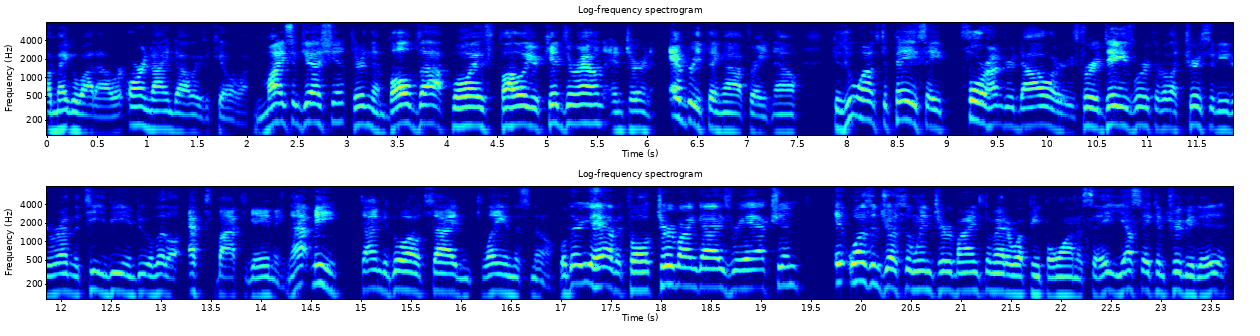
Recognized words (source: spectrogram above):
a megawatt hour or $9 a kilowatt. My suggestion, turn them bulbs off, boys. Follow your kids around and turn everything off right now. Because who wants to pay, say, $400 for a day's worth of electricity to run the TV and do a little Xbox gaming? Not me. Time to go outside and play in the snow. Well, there you have it, folks. Turbine Guy's reaction. It wasn't just the wind turbines, no matter what people want to say. Yes, they contributed it,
